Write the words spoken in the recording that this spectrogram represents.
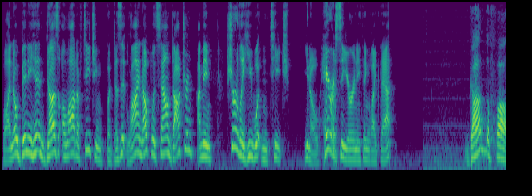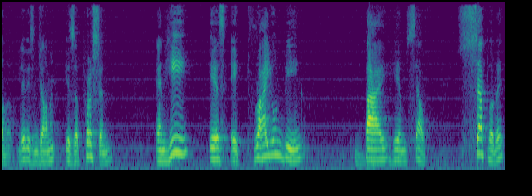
Well, I know Benny Hinn does a lot of teaching, but does it line up with sound doctrine? I mean, surely he wouldn't teach, you know, heresy or anything like that. God the Father, ladies and gentlemen, is a person, and He is a triune being by Himself, separate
